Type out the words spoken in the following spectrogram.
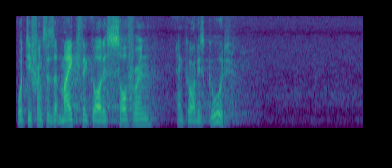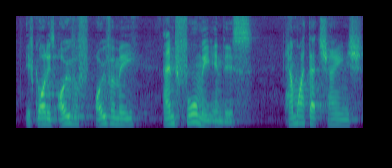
What difference does it make that God is sovereign and God is good? If God is over, over me and for me in this, how might that change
